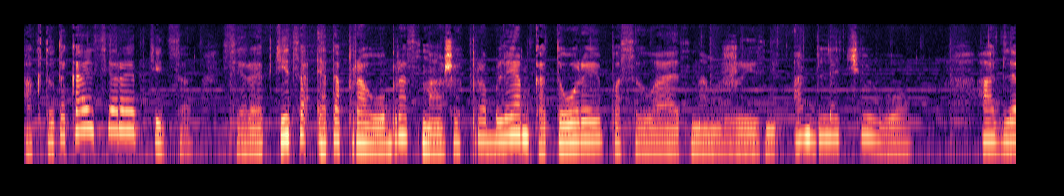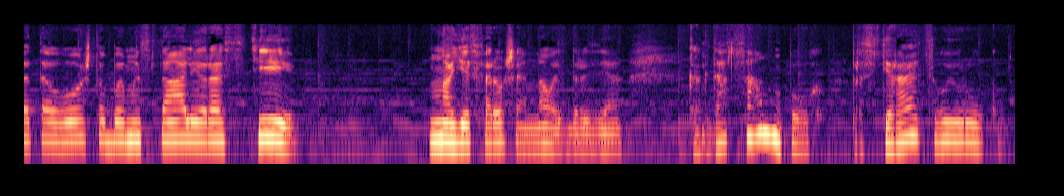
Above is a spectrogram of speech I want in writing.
А кто такая серая птица? Серая птица – это прообраз наших проблем, которые посылает нам жизнь. А для чего? А для того, чтобы мы стали расти. Но есть хорошая новость, друзья. Когда сам Бог простирает свою руку –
